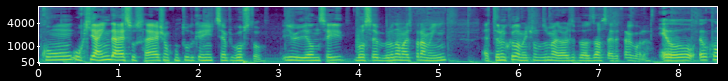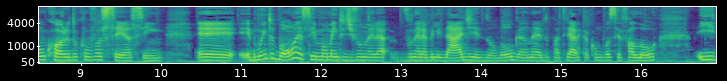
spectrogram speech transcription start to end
com o que ainda é Succession, com tudo que a gente sempre gostou. E eu não sei você, Bruna, mas para mim é tranquilamente um dos melhores episódios da série até agora. Eu, eu concordo com você, assim. É, é muito bom esse momento de vulnera vulnerabilidade do Logan, né? Do patriarca, como você falou. E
